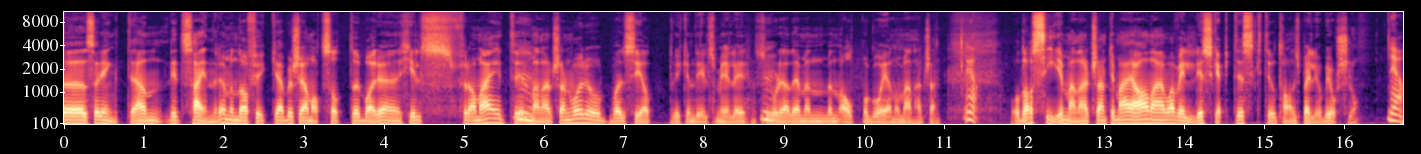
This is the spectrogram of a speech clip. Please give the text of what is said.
eh, så ringte jeg han litt seinere, men da fikk jeg beskjed av Mats at eh, bare hils fra meg til Mm. manageren vår og bare si at hvilken deal som gjelder. Så Mm. gjorde jeg det, men, men alt må gå gjennom manageren. Ja. Og da sier manageren til meg ja, nei, jeg var veldig skeptisk til å ta en spillejobb i Oslo Ja.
